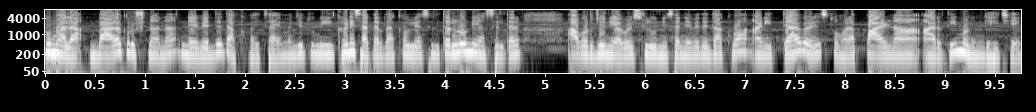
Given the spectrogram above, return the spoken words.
तुम्हाला बाळकृष्णांना नैवेद्य दाखवायचा आहे म्हणजे तुम्ही खडीसाखर दाखवली असेल तर लोणी असेल तर आवर्जून यावेळेस लोणीचा नैवेद्य दाखवा आणि त्यावेळेस तुम्हाला पाळणा आरती म्हणून घ्यायची आहे.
